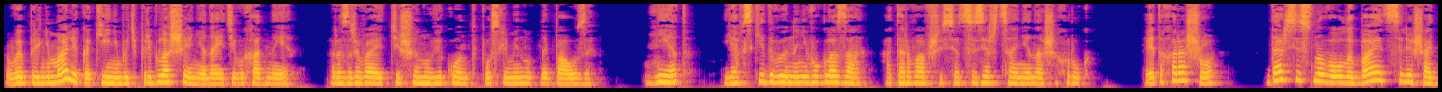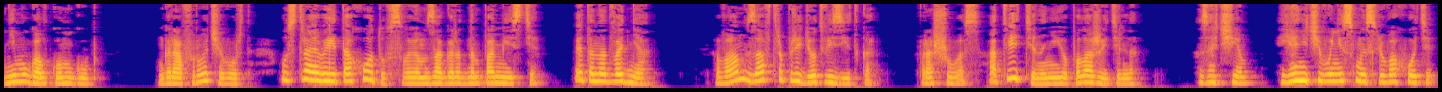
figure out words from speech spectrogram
«Вы принимали какие-нибудь приглашения на эти выходные?» Разрывает тишину Виконт после минутной паузы. «Нет», я вскидываю на него глаза, оторвавшись от созерцания наших рук. Это хорошо. Дарси снова улыбается лишь одним уголком губ. Граф Рочеворд устраивает охоту в своем загородном поместье. Это на два дня. Вам завтра придет визитка. Прошу вас, ответьте на нее положительно. Зачем? Я ничего не смыслю в охоте.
